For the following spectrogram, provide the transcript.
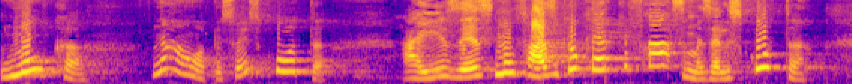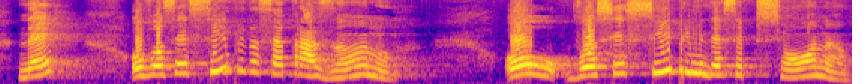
Nunca. Não, a pessoa escuta. Aí às vezes não faz o que eu quero que faça, mas ela escuta, né? Ou você sempre está se atrasando, ou você sempre me decepciona.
